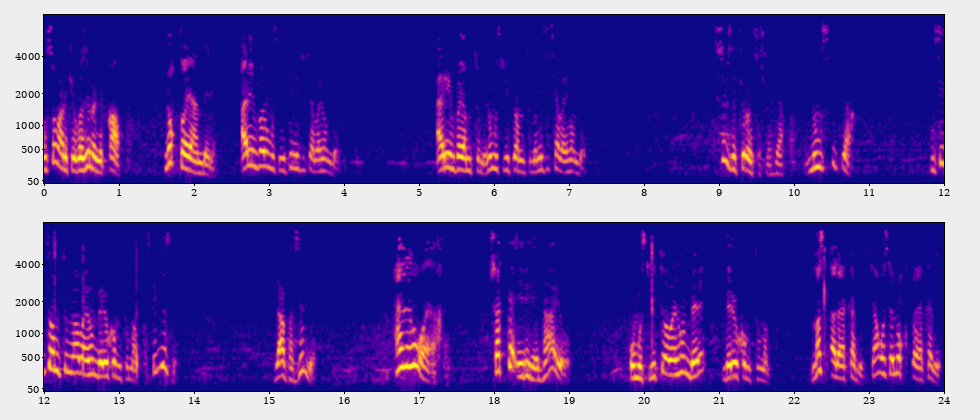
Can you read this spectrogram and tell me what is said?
gusobanukirwa zino niqapu nukta ya mbere ari imva n'umusigiti niki cyabayeho mbere ari imva ya mutume n'umusigiti wa mutume niki cyabayeho mbere igisubizo cyoroshye kirafata ni umusigiti yaha umusigiti wa mutume wabayeho mbere yuko mutume apfa sibyo se byapfa sibyo habeho wa akhi shaka irihe ntayo umusigiti wabayeho mbere mbere yuko mutume apfa masala ya kabiri cyangwa se nukta ya kabiri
